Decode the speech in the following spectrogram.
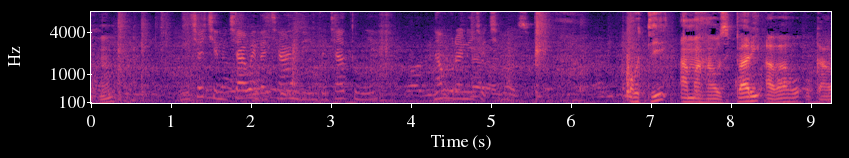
Mhm. ni cyo kintu cya wenda cyandinze cyatumye nahura n'icyo kibazo. Uti ama house party abaho ukaba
